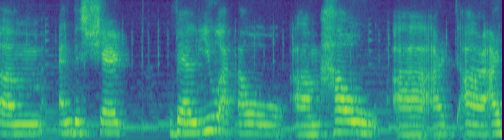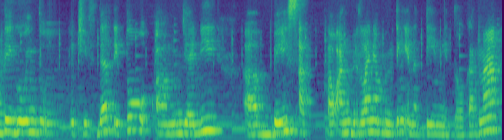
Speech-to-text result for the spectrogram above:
um, and the shared value atau um, how uh, are, are are they going to achieve that itu uh, menjadi uh, base atau underline yang penting in a team gitu. Karena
